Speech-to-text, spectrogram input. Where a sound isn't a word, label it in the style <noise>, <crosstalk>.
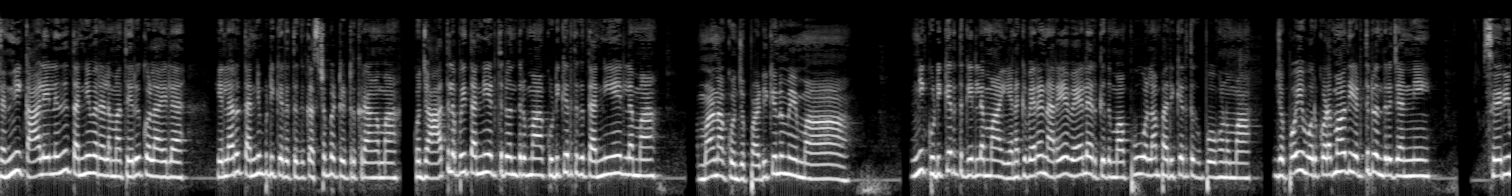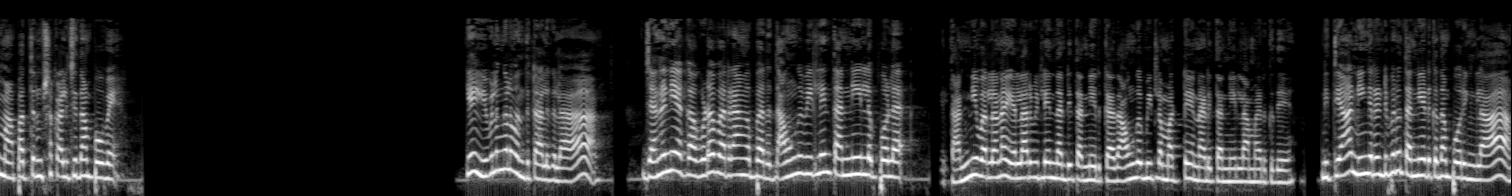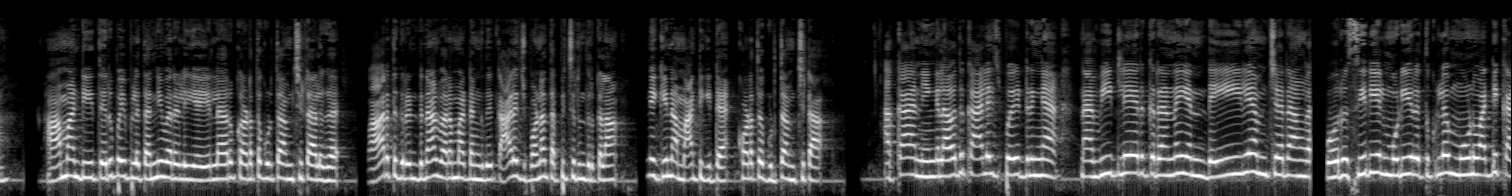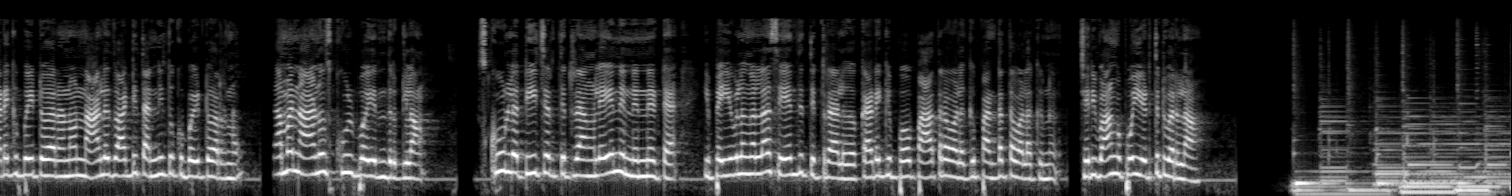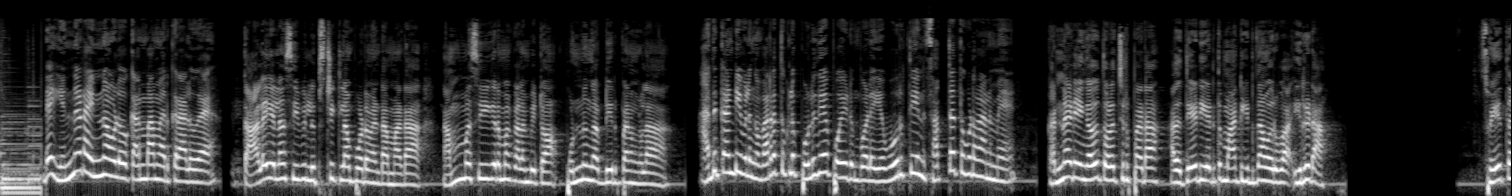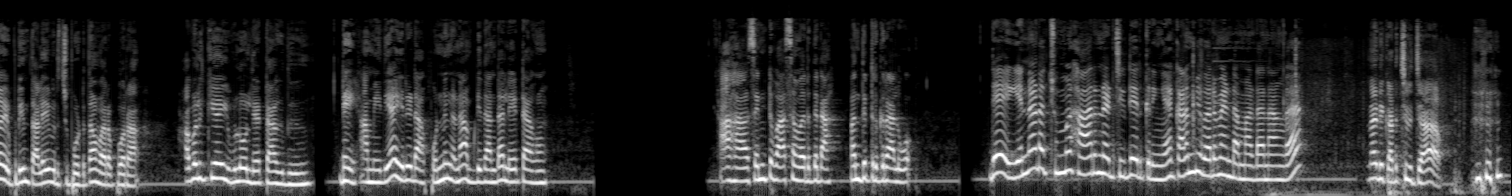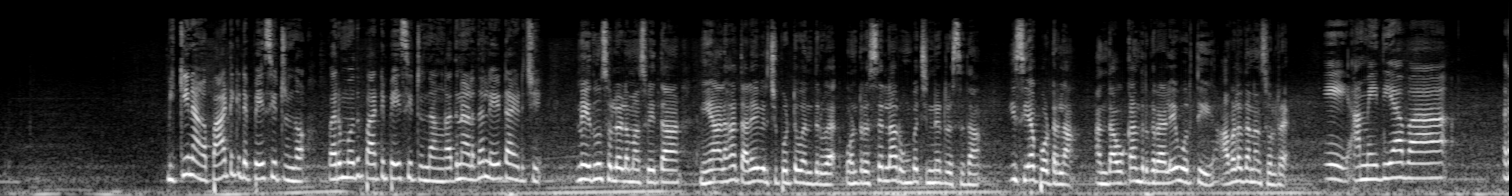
ஜன்னி காலையில இருந்து தண்ணி வரலமா தெருக்குழாயில எல்லாரும் தண்ணி பிடிக்கிறதுக்கு கஷ்டப்பட்டுட்டு இருக்காங்கம்மா கொஞ்சம் ஆத்துல போய் தண்ணி எடுத்துட்டு வந்துருமா குடிக்கிறதுக்கு தண்ணியே இல்லம்மா. அம்மா நான் கொஞ்சம் படிக்கணுமேம்மா. நீ குடிக்கிறதுக்கு இல்லம்மா. எனக்கு வேற நிறைய வேலை இருக்குதுமா பூவெல்லாம் பறிக்கிறதுக்கு போகணுமா கொஞ்சம் போய் ஒரு குடமாவது எடுத்துட்டு வந்துரு ஜன்னி. சரிம்மா பத்து நிமிஷம் கழிச்சு தான் போவேன். ஏய் இவளுங்களும் வந்துட்டாளுகளா? ஜனனி அக்கா கூட வர்றாங்க பாரு. அவங்க வீட்லயும் தண்ணி இல்ல போல. தண்ணி வரலனா எல்லார் வீட்லயும் தண்ணி தண்ணி இருக்காது. அவங்க வீட்ல மட்டும் என்னாடி தண்ணி இல்லாம இருக்குது? நித்யா நீங்க ரெண்டு பேரும் தண்ணி எடுக்க தான் போறீங்களா? ஆமாண்டி தெரு பைப்ல தண்ணி வரலையே. எல்லாரும் குடத்தை கொடுத்து அமிச்சிட்டாளுங்க வாரத்துக்கு ரெண்டு நாள் வர மாட்டேங்குது காலேஜ் போனா தப்பிச்சிருந்துருக்கலாம். இன்னைக்கு நான் மாட்டிக்கிட்டேன். குடத்தை கொடுத்து அமிச்சிட்டா. அக்கா நீங்களாவது காலேஜ் போயிட்டுருங்க. நான் வீட்லயே இருக்கிறேன்னு என் டெய்லி அனுப்பிச்சிடுறாங்க ஒரு சீரியல் முடியறதுக்குள்ள மூணு வாட்டி கடைக்கு போயிட்டு வரணும். நாலு வாட்டி தண்ணி தூக்க போயிட்டு வரணும். நம்ம நானும் ஸ்கூல் போயிருந்துருக்கலாம். ஸ்கூல்ல டீச்சர் திட்டுறாங்களேன்னு நின்னுட்டேன். இப்ப இவளுங்கெல்லாம் சேர்ந்து திட்டுறாளுங்க. கடைக்கு போ பாத்திரம் வழக்கு பண்டத்தை வழக்குன்னு சரி வாங்க போய் எடுத்துட்டு வரலாம். டேய் என்னடா இன்னும் அவ்வளவு கிளம்பாம இருக்கிறாளுவ தலையெல்லாம் சீவி லிப்ஸ்டிக்லாம் போட வேண்டாமாடா. நம்ம சீக்கிரமா கிளம்பிட்டோம். பொண்ணுங்க அப்படி இருப்பானுங்களா? அதுக்காண்டி இவளுங்க வரத்துக்குள்ள பொழுதே போயிடும் போலயே. ஒருத்தின் சத்தத்தை கூட வேணுமே கண்ணாடி எங்காவது தொலைச்சிருப்பாடா. அதை தேடி எடுத்து மாட்டிக்கிட்டு தான் வருவா. இருடா. ஸ்வேதா எப்படியும் தலையை விரிச்சு போட்டு தான் வரப்போறா. அவளுக்கு இவ்வளோ லேட் ஆகுது? டேய் அமைதியா இருடா. பொண்ணுங்கன்னா அப்படிதான்டா லேட் ஆகும். ஆஹா சென்ட் வாசம் வருதுடா. வந்துட்டு இருக்கிறாளுவோ டேய் என்னடா சும்மா ஹாரன் அடிச்சுக்கிட்டே இருக்கிறீங்க? கிளம்பி வர வேண்டாமாடா நாங்க? கண்ணாடி கிடச்சிருச்சா? <laughs> விக்கி நாங்க பாட்டிக்கிட்ட பேசிட்டு இருந்தோம். வரும்போது பாட்டி பேசிட்டு இருந்தாங்க. அதனால தான் லேட் ஆயிடுச்சு. இன்னும் எதுவும் சொல்லலாமா ஸ்வேதா. நீ அழகா தலையை விரிச்சு போட்டு வந்துருவ. உன் ட்ரெஸ் எல்லாம் ரொம்ப சின்ன ட்ரெஸ் தான். ஈஸியாக போட்டுடலாம். அந்த உட்காந்துருக்கிறாளே ஒருத்தி அவளை தான் நான் சொல்கிறேன் ஏய் அமைதியா வா.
